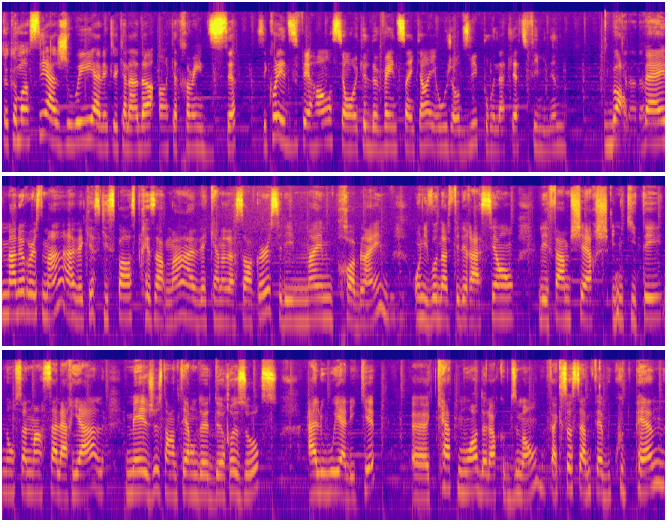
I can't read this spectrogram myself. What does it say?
Tu as commencé à jouer avec le Canada en 97. C'est quoi les différences si on recule de 25 ans et aujourd'hui pour une athlète féminine? Bon, ben malheureusement, avec ce qui se passe présentement avec Canada Soccer, c'est les mêmes problèmes. Au niveau de notre fédération, les femmes cherchent une équité non seulement salariale, mais juste en termes de, ressources allouées à l'équipe. Euh, quatre mois de leur Coupe du Monde. Fait que ça, ça me fait beaucoup de peine.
